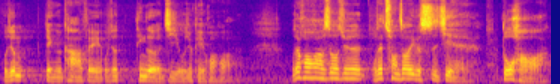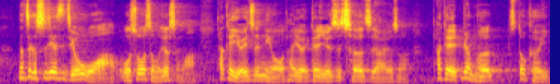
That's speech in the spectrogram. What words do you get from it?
我就点个咖啡，我就听着耳机，我就可以画画了。我在画画的时候觉得我在创造一个世界，多好啊！那这个世界是只有我啊，我说什么就什么。它可以有一只牛，它有一个有一只车子啊，有什么？它可以任何都可以。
